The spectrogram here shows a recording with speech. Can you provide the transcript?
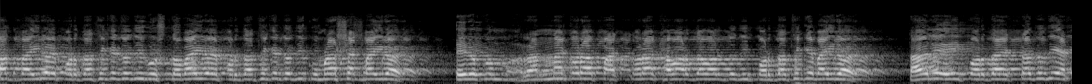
ভাত বাইর হয়, পর্দা থেকে যদি গোস্ত বাইর হয়, পর্দা থেকে যদি কুমড়ার শাক বাইর হয়, এরকম রান্না করা, পাক করা খাবার দাবার যদি পর্দা থেকে বাইর হয়, তাহলে এই পর্দা একটা যদি এক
